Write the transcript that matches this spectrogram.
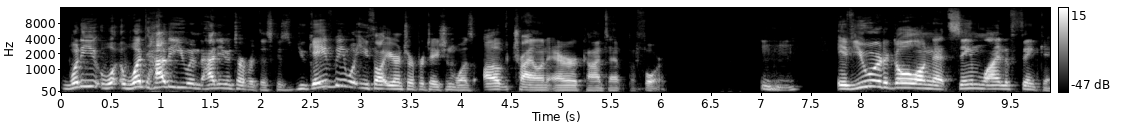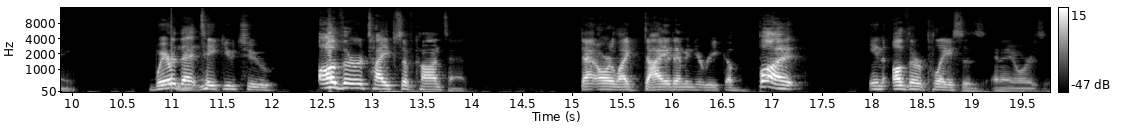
What do you? What, what? How do you? How do you interpret this? Because you gave me what you thought your interpretation was of trial and error content before. Mhm. if you were to go along that same line of thinking, where would that Mhm. take you to other types of content that are like Diadem and Eureka, but in other places in Eorzea?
